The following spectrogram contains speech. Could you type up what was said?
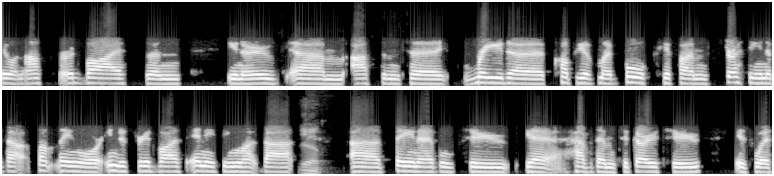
to and ask for advice and you know, um, ask them to read a copy of my book if I'm stressing about something or industry advice, anything like that. Yeah. Uh, being able to, yeah, have them to go to is worth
